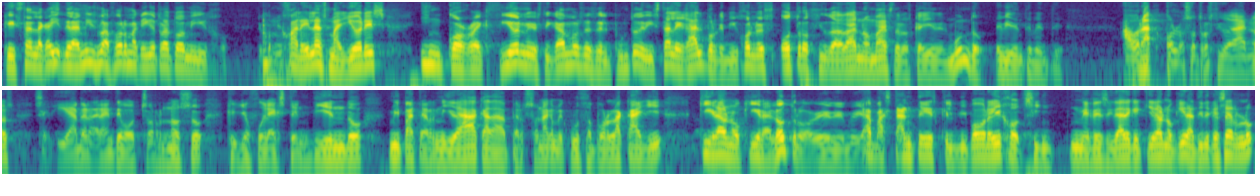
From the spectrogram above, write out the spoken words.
que está en la calle, de la misma forma que yo trato a mi hijo? Yo con mi hijo haré las mayores incorrecciones, digamos, desde el punto de vista legal, porque mi hijo no es otro ciudadano más de los que hay en el mundo, evidentemente. Ahora, con los otros ciudadanos, sería verdaderamente bochornoso que yo fuera extendiendo mi paternidad a cada persona que me cruzo por la calle, quiera o no quiera el otro. Eh, ya bastante es que mi pobre hijo, sin necesidad de que quiera o no quiera, tiene que serlo,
